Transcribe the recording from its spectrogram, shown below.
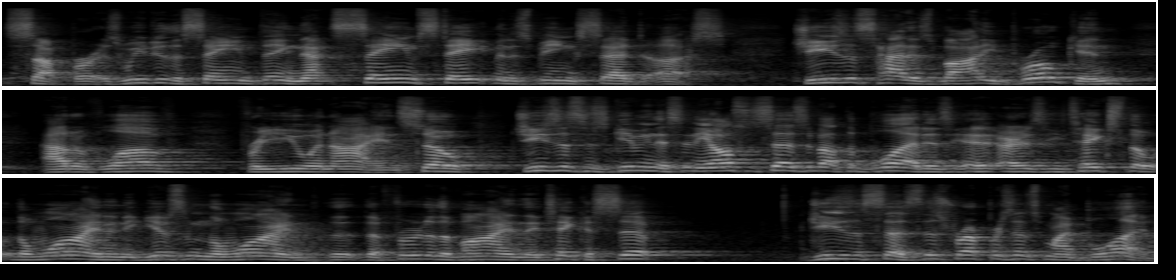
Supper, as we do the same thing, that same statement is being said to us. Jesus had his body broken out of love for you and I. And so Jesus is giving this. And he also says about the blood as, as he takes the, the wine and he gives them the wine, the, the fruit of the vine, they take a sip. Jesus says, This represents my blood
